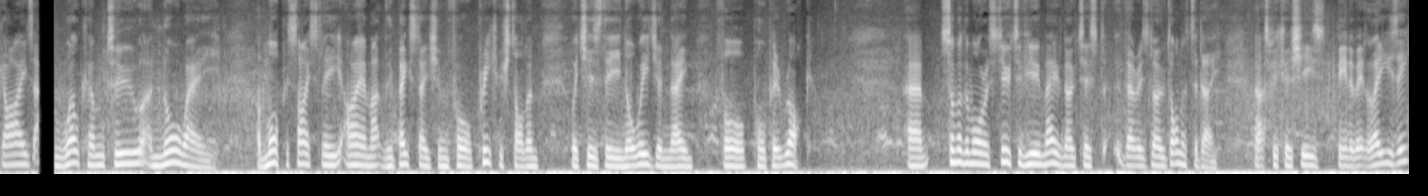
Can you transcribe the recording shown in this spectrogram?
Guys, and welcome to Norway. And more precisely, I am at the base station for Preikestolen, which is the Norwegian name for Pulpit Rock. Um, some of the more astute of you may have noticed there is no Donna today. That's because she's been a bit lazy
